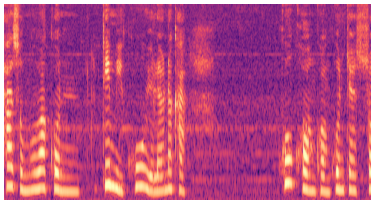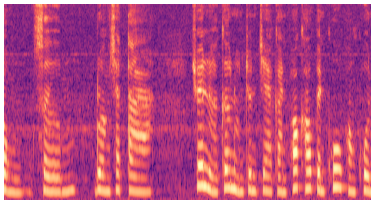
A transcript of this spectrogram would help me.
ถ้าสมมติว่าคนที่มีคู่อยู่แล้วนะคะ คู่ครองของคุณจะส่งเสริมดวงชะตา ช่วยเหลือเกื้อหนุนจุนเจือกัน เพราะเขาเป็นคู่ของคุณ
